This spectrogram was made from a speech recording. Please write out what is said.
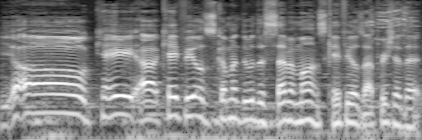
Yo, K uh, K Fields coming through the seven months. K Fields, I appreciate that.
